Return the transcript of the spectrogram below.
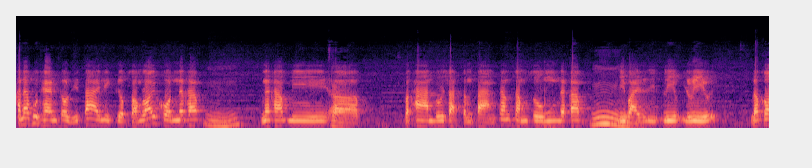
คณะผู้แทนเกาหลีใต้นี่เกือบ 200 คนนะครับ อืม นะครับ มีครับเอ่อประธานบริษัทต่างๆ ทั้งซัมซุงนะครับอืมดีไวรีรีแล้วก็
